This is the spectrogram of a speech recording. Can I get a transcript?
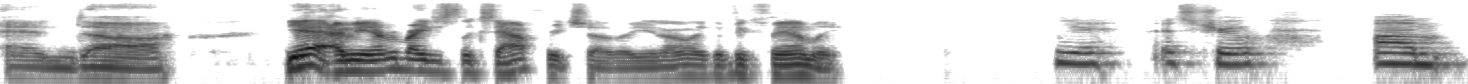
and uh, yeah, I mean, everybody just looks out for each other, you know, like a big family. Yeah, that's true. Um,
